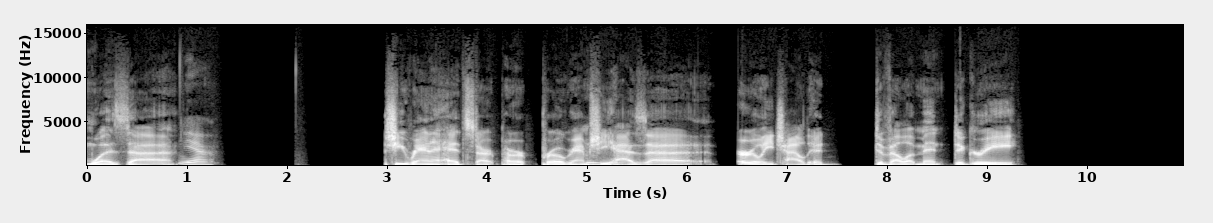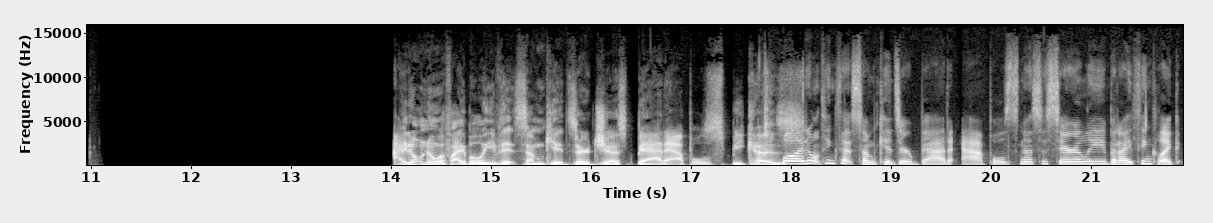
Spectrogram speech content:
was uh Yeah. She ran a Head Start per- program. She Mhm. has a early childhood development degree. I don't know if I believe that some kids are just bad apples because Well, I don't think that some kids are bad apples necessarily, but I think like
